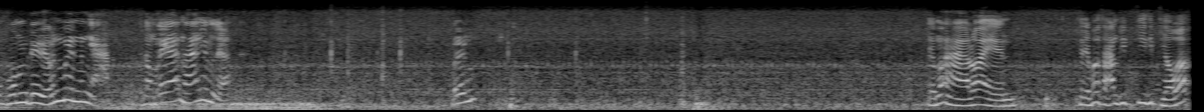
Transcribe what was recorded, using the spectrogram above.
ผมเขาพวกเขาหัวดีเขากะผมมาแลนแล้วงานอย่างสิงานอย่างอย่างผมมันเดือดมึนแล้วผมผมเดือดมันมึนมันหยาบต้องแล่นหาเงินแหละเบิ้งแต่มาหาร้อยแต่พอสามสิบสี่สิบเฉียวอะ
